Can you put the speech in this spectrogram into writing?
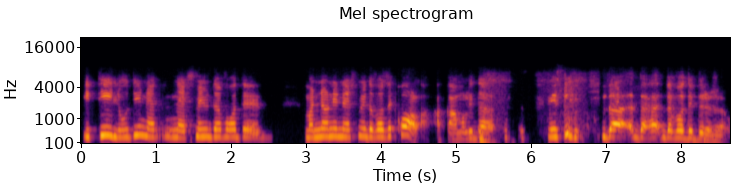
i ti ljudi ne, ne smeju da vode ma ne, oni ne smeju da voze kola, a kamoli da, mislim, da, da, da vode državu.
